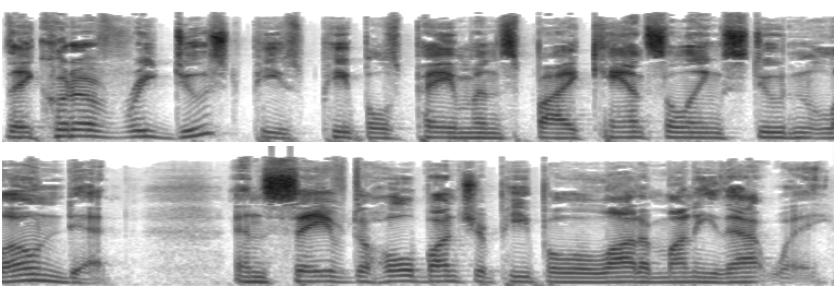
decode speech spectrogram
They could have reduced people's payments by canceling student loan debt and saved a whole bunch of people a lot of money that way.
